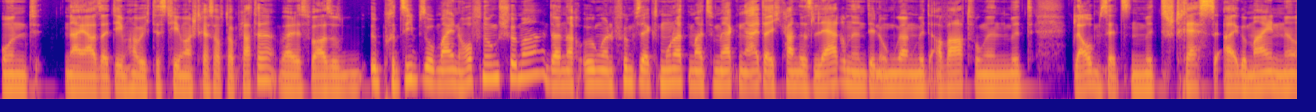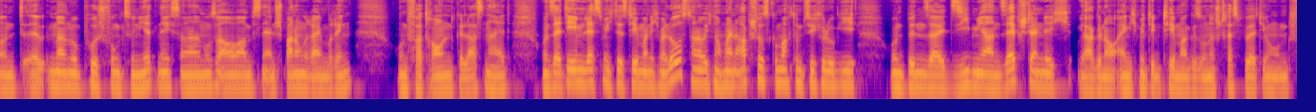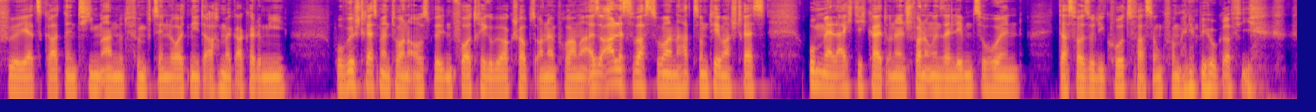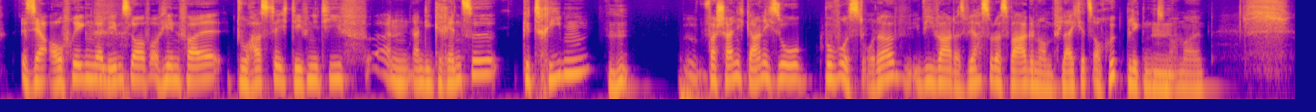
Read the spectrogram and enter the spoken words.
Und naja, seitdem habe ich das Thema Stress auf der Platte, weil es war so im Prinzip so mein Hoffnungsschimmer, dann nach irgendwann fünf, sechs Monaten mal zu merken, Alter, ich kann das lernen, den Umgang mit Erwartungen, mit Glaubenssätzen, mit Stress allgemein, ne? Und äh, immer nur Push funktioniert nicht, sondern muss man auch mal ein bisschen Entspannung reinbringen und Vertrauen und Gelassenheit. Und seitdem lässt mich das Thema nicht mehr los. Dann habe ich noch meinen Abschluss gemacht in Psychologie und bin seit sieben Jahren selbstständig. Ja, genau, eigentlich mit dem Thema gesunde Stressbewältigung und führe jetzt gerade ein Team an mit 15 Leuten, die Drachenberg Akademie wo wir Stressmentoren ausbilden, Vorträge, Workshops, Online-Programme, also alles, was man hat zum Thema Stress, um mehr Leichtigkeit und Entspannung in sein Leben zu holen. Das war so die Kurzfassung von meiner Biografie. Ist ja aufregender Lebenslauf auf jeden Fall. Du hast dich definitiv an, an die Grenze getrieben. Mhm. Wahrscheinlich gar nicht so bewusst, oder? Wie war das? Wie hast du das wahrgenommen? Vielleicht jetzt auch rückblickend mhm. nochmal.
